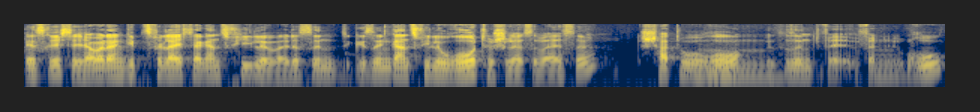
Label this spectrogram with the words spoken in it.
ist richtig. Aber dann gibt es vielleicht da ganz viele, weil das sind, sind ganz viele rote Schlösser, weißt du? Chateauroux sind äh, äh, Roux.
